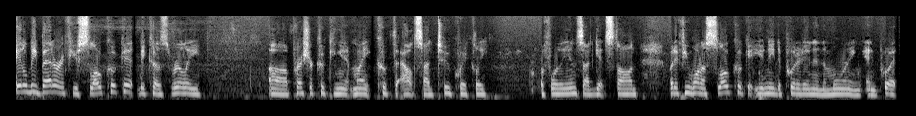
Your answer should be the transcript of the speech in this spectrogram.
It'll be better if you slow cook it because really, uh, pressure cooking it might cook the outside too quickly before the inside gets thawed. But if you want to slow cook it, you need to put it in in the morning and put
